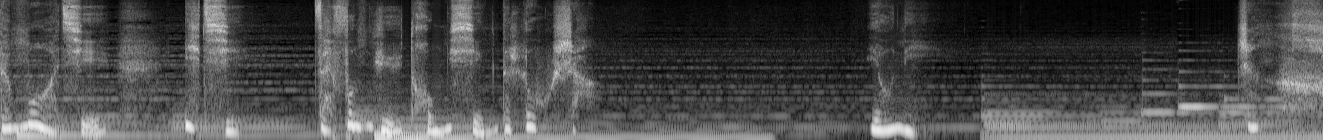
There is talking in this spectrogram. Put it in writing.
的默契，一起在风雨同行的路上。有你，真好。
